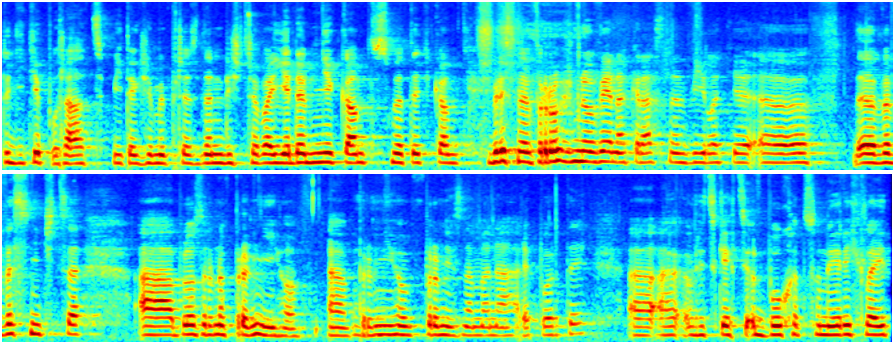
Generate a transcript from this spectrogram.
to dítě pořád spí, takže mi přes den, když třeba jedem někam, to jsme teďka, byli jsme v Rožnově na krásném výletě uh, ve vesničce a bylo zrovna prvního. A prvního pro mě znamená reporty a, a vždycky chci odbouchat co nejrychleji,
